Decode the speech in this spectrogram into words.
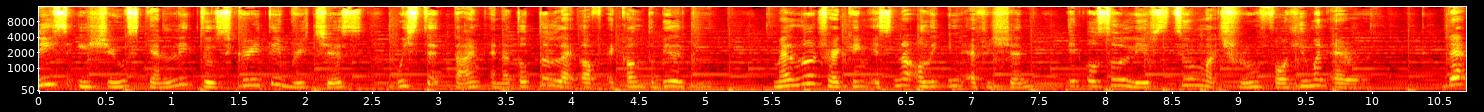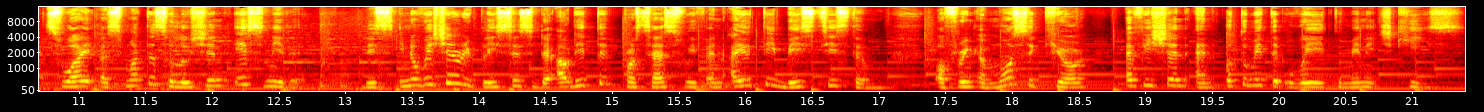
These issues can lead to security breaches, wasted time, and a total lack of accountability. Manual tracking is not only inefficient, it also leaves too much room for human error. That's why a smarter solution is needed. This innovation replaces the outdated process with an IoT-based system, offering a more secure, efficient, and automated way to manage keys.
